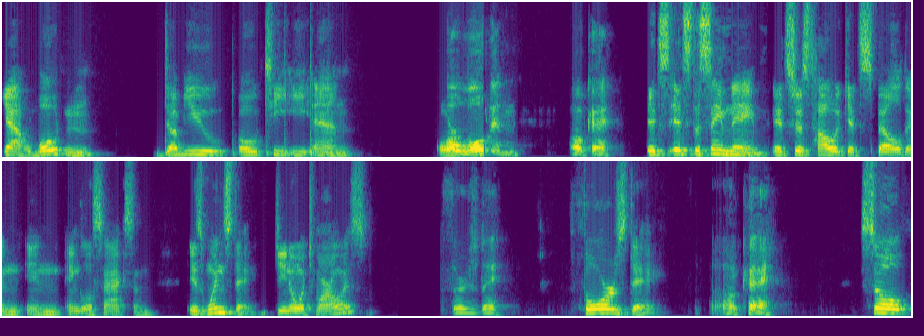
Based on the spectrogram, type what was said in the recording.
Yeah, Woden, W O T E N. Oh, Woden. Okay. It's it's the same name. It's just how it gets spelled in in Anglo-Saxon is Wednesday. Do you know what tomorrow is? Thursday. Thor's Day. Okay. So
